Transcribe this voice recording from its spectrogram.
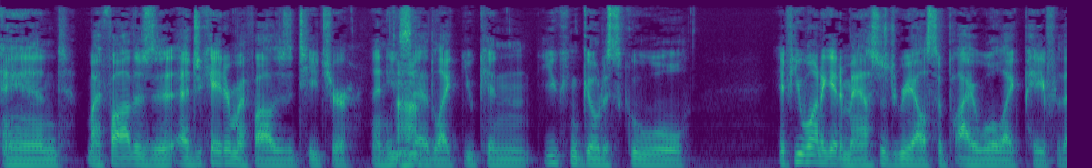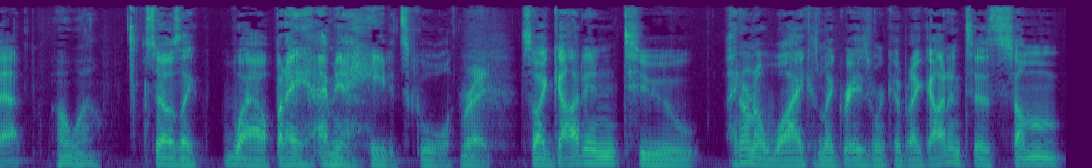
and my father's an educator. My father's a teacher, and he Uh-huh. said like you can you can go to school if you want to get a master's degree. Also, I will like pay for that. Oh wow. So I was like, wow. But I, I mean, I hated school. Right. So I got into, I don't know why, because my grades weren't good, but I got into some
